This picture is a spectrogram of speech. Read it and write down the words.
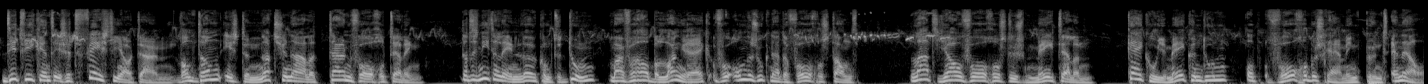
Dit weekend is het feest in jouw tuin, want dan is de Nationale Tuinvogeltelling. Dat is niet alleen leuk om te doen, maar vooral belangrijk voor onderzoek naar de vogelstand. Laat jouw vogels dus meetellen. Kijk hoe je mee kunt doen op vogelbescherming.nl.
